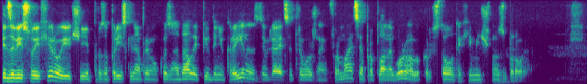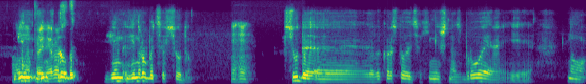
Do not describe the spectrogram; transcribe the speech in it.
Під завісою ефіру, ще про запорізький напрямок ви згадали південь України. З'являється тривожна інформація про плани ворога використовувати хімічну зброю. Він, він, робить, він, він робить це всюди. Угу. Всюди е, використовується хімічна зброя, і ну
